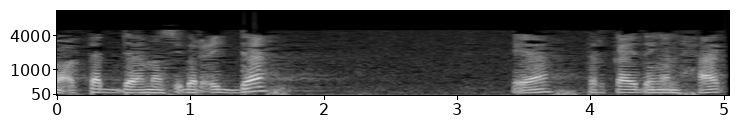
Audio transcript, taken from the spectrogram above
mu'taddah, masih beriddah ya, terkait dengan hak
